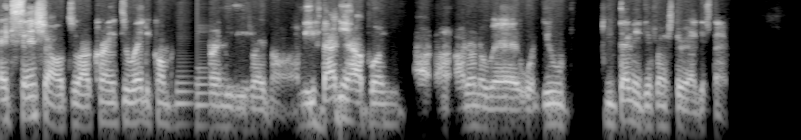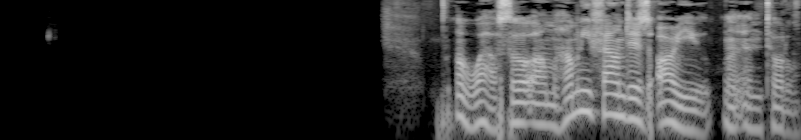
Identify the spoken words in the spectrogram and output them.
essential to our current to where the company currently is right now. I mean, if that didn't happen, I, I, I don't know where would you you tell me a different story at this time. Oh wow! So, um, how many founders are you in total?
